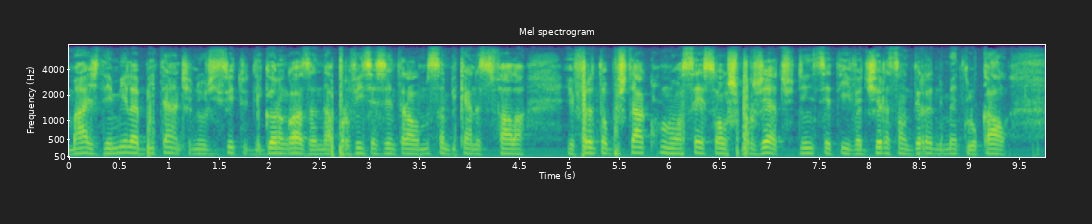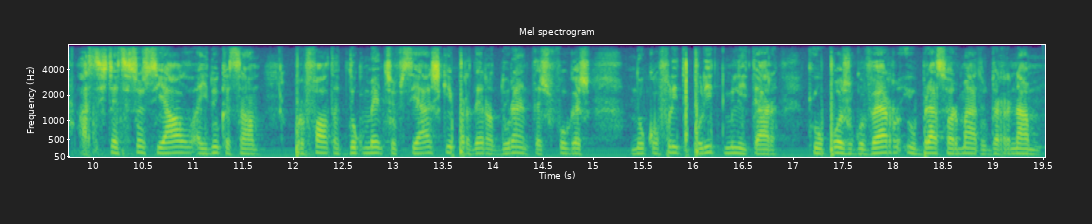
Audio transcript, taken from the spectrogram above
Mais de mil habitantes no distrito de Gorongosa, na província central moçambicana, se fala, enfrentam obstáculo no acesso aos projetos de iniciativa de geração de rendimento local, assistência social, a educação, por falta de documentos oficiais que perderam durante as fugas no conflito político-militar que opôs o governo e o braço armado da Renamo.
